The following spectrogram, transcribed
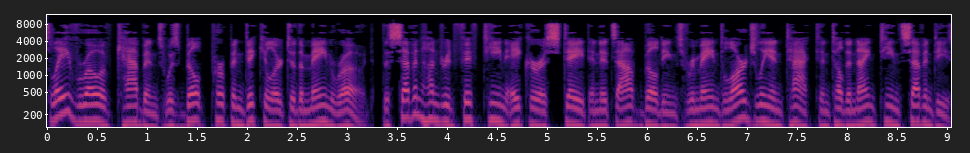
slave row of cabins was built perpendicular to the main road. The 715-acre estate and its outbuildings remained largely intact until the 1970s,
